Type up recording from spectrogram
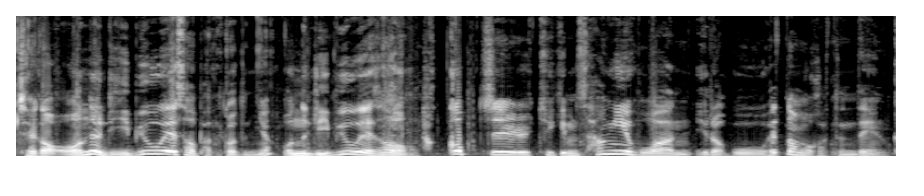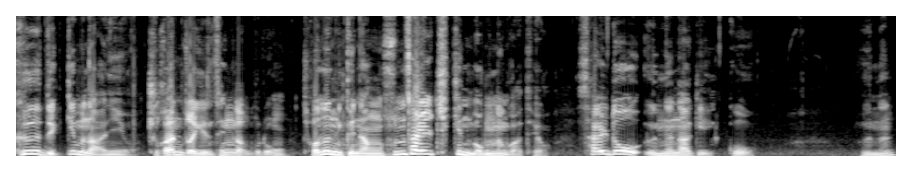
제가 어느 리뷰에서 봤거든요. 어느 리뷰에서 닭껍질 튀김 상위 호환이라고 했던 것 같은데 그 느낌은 아니에요. 주관적인 생각으로 저는 그냥 순살 치킨 먹는 것 같아요. 살도 은은하게 있고 은은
